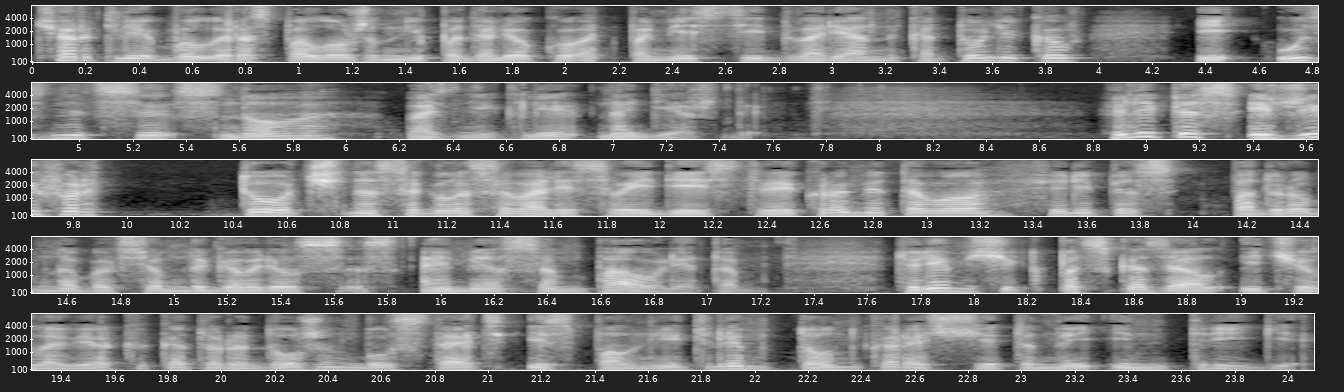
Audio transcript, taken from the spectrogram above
Чартли был расположен неподалеку от поместья дворян-католиков, и узницы снова возникли надежды. Филиппес и Джиффорд точно согласовали свои действия. Кроме того, Филиппес подробно обо всем договорился с Эмиасом Паулетом. Тюремщик подсказал и человека, который должен был стать исполнителем тонко рассчитанной интриги.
